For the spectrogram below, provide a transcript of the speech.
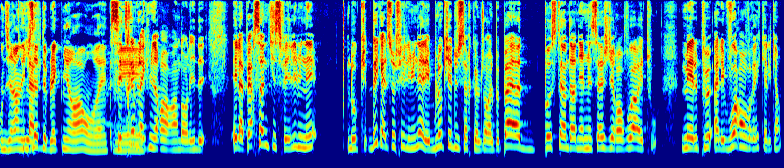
On dirait un La- épisode de Black Mirror en vrai. c'est Mais- très Black Mirror hein, dans l'idée. Et la personne qui se fait éliminer, donc dès qu'elle se fait éliminer, elle est bloquée du cercle. Genre elle peut pas poster un dernier message, dire au revoir et tout, mais elle peut aller voir en vrai quelqu'un.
